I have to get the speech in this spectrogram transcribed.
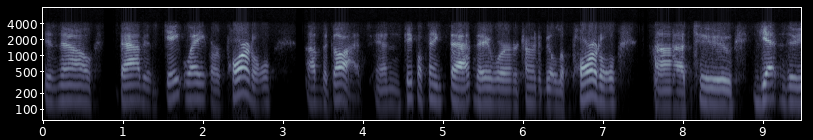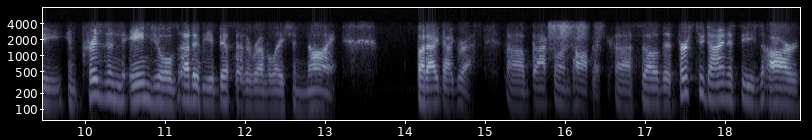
is now Bab is gateway or portal of the gods. And people think that they were trying to build a portal uh, to get the imprisoned angels out of the abyss out of Revelation 9. But I digress. Uh, back on topic. Uh, so the first two dynasties are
